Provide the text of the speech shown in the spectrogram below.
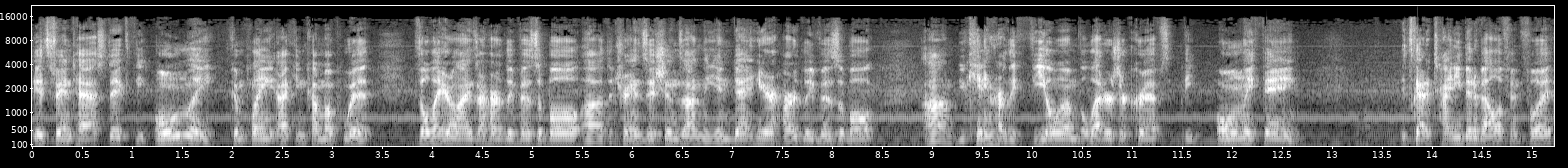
It's fantastic. The only complaint I can come up with, the layer lines are hardly visible. Uh, the transitions on the indent here, hardly visible. Um, you can't even hardly feel them. The letters are crisp. The only thing, it's got a tiny bit of elephant foot.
